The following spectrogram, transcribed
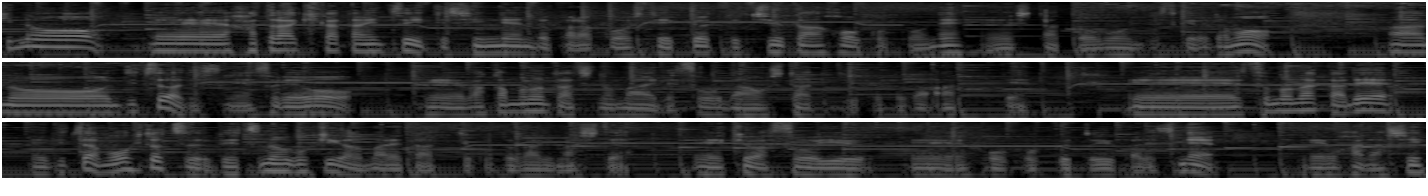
昨日、えー、働き方について新年度からこうしていくよっていう中間報告をね、えー、したと思うんですけれども、あのー、実はですね、それを、えー、若者たちの前で相談をしたっていうことがあって、えー、その中で、え実はもう一つ別の動きが生まれたっていうことがありまして、え今日はそういう、え報告というかですね、えお話、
